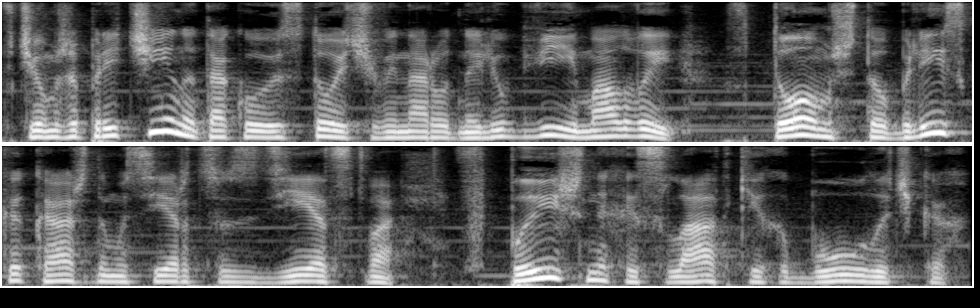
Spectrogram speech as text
В чем же причина такой устойчивой народной любви и молвы? В том, что близко каждому сердцу с детства, в пышных и сладких булочках.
